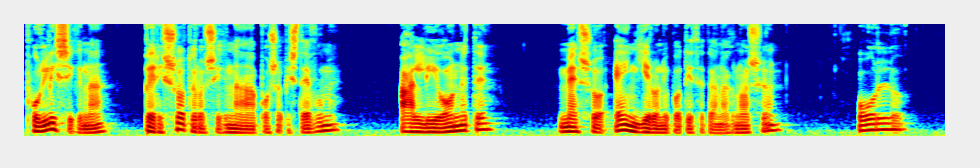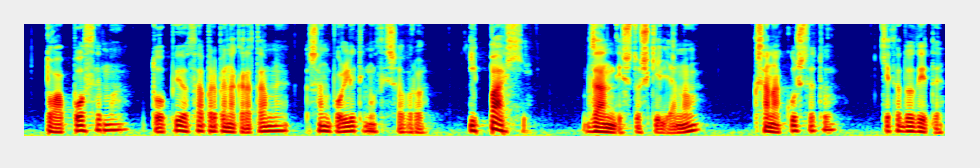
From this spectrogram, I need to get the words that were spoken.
πολύ συχνά, περισσότερο συχνά από όσο πιστεύουμε, αλλοιώνεται μέσω έγκυρων υποτίθεται αναγνώσεων όλο το απόθεμα το οποίο θα έπρεπε να κρατάμε σαν πολύτιμο θησαυρό. Υπάρχει δάντη στο σκυλιανό, ξανακούστε το και θα το δείτε.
